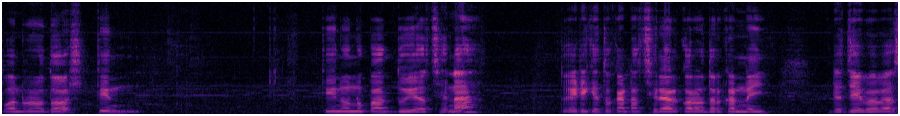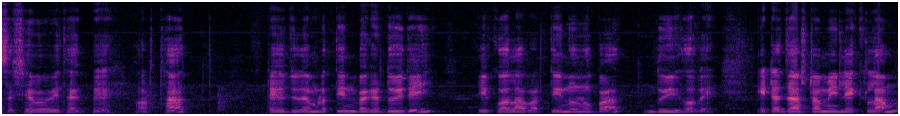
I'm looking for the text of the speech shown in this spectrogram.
পনেরো, দশ, তিন। তিন অনুপাত দুই আছে না? তো এটাকে তো কাটা ছেড়ে আর করার দরকার নেই। এটা যেভাবে আছে সেভাবেই থাকবে। অর্থাৎ এটাকে যদি আমরা তিন ভাগের দুই দিই ইকুয়াল আবার তিন অনুপাত দুই হবে। এটা জাস্ট আমি লিখলাম,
